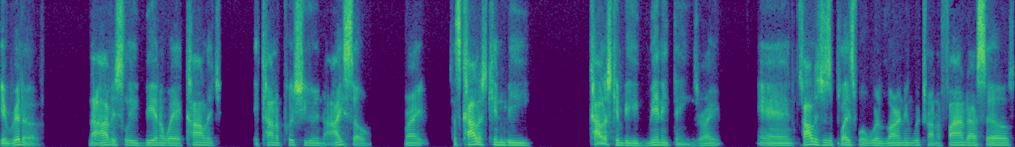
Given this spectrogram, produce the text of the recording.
get rid of. Now, obviously, being away at college, it kind of puts you in the ISO, right? Because college can be college can be many things, right? And college is a place where we're learning, we're trying to find ourselves,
